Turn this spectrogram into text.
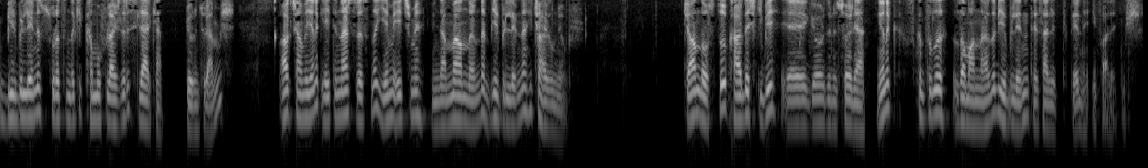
birbirlerinin suratındaki kamuflajları silerken görüntülenmiş. Akçan ve Yanık eğitimler sırasında yeme içme dinlenme anlarında birbirlerinden hiç ayrılmıyormuş. Can dostu kardeş gibi e, gördüğünü söyleyen Yanık sıkıntılı zamanlarda birbirlerini teselli ettiklerini ifade etmiş.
